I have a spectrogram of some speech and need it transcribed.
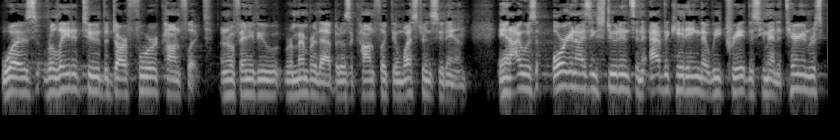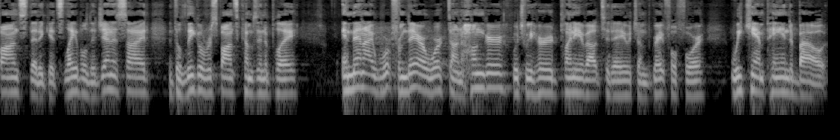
was related to the Darfur conflict. I don't know if any of you remember that, but it was a conflict in Western Sudan. And I was organizing students and advocating that we create this humanitarian response, that it gets labeled a genocide, that the legal response comes into play. And then I, from there, worked on hunger, which we heard plenty about today, which I'm grateful for. We campaigned about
